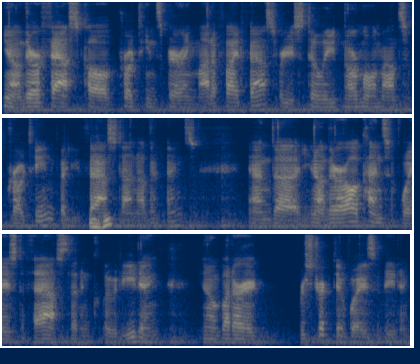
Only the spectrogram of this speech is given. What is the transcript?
You know, there are fasts called protein sparing modified fasts where you still eat normal amounts of protein, but you mm-hmm. fast mm-hmm. on other things. And uh, you know, there are all kinds of ways to fast that include eating, you know, but are restrictive ways of eating,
